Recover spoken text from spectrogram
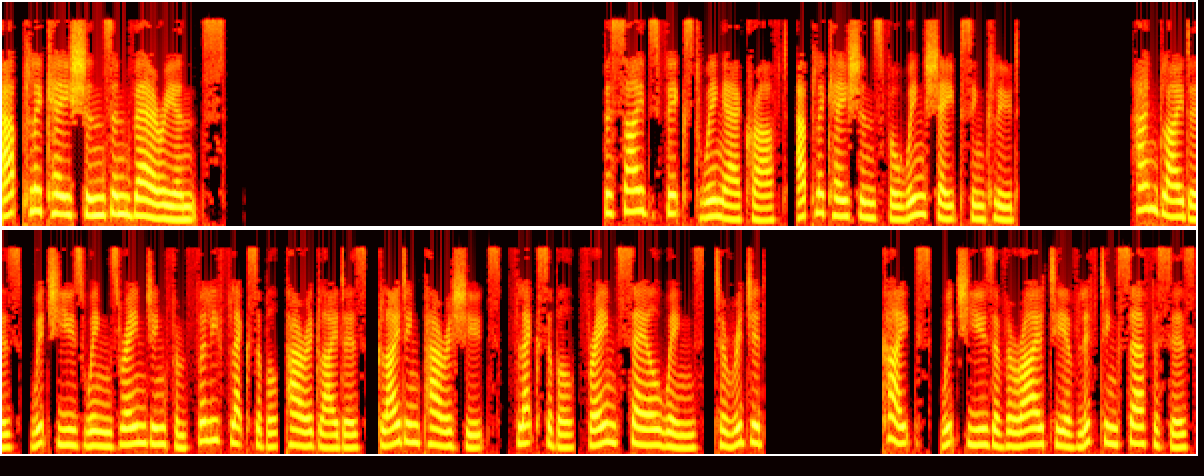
Applications and variants. Besides fixed-wing aircraft, applications for wing shapes include hang gliders, which use wings ranging from fully flexible paragliders, gliding parachutes, flexible framed sail wings, to rigid kites, which use a variety of lifting surfaces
